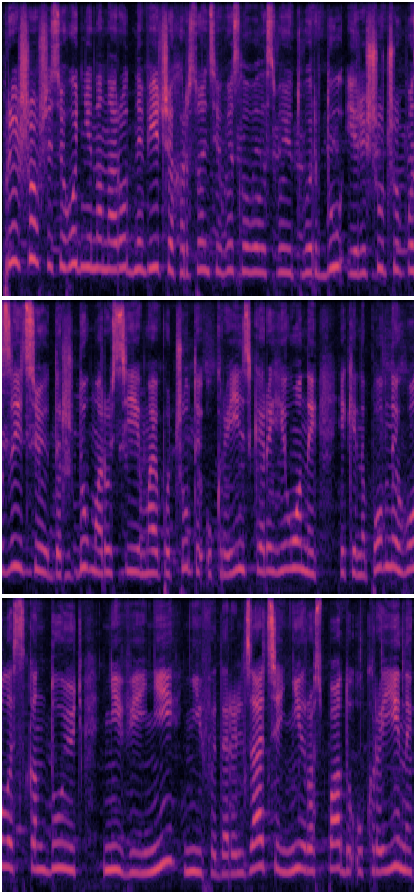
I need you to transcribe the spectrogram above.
Прийшовши сьогодні на народне віче, херсонці висловили свою тверду і рішучу позицію. Держдума Росії має почути українські регіони, які на повний голос скандують ні війні, ні федералізації, ні розпаду України.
